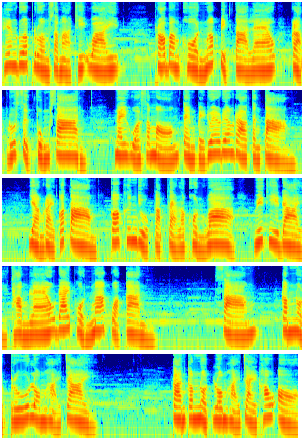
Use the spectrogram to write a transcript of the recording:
เพ่งรวบรวมสมาธิไว้ เพราะบางคนเมื่อปิดตาแล้วกลับรู้สึกฟุ้งซ่าน ในหัวสมองเต็มไปด้วยเรื่องราวต่างๆ อย่างไรก็ตาม ก็ขึ้นอยู่กับแต่ละคนว่า วิธีใดทำแล้วได้ผลมากกว่ากัน 3. กำหนดรู้ลมหายใจ การกำหนดลมหายใจเข้าออก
